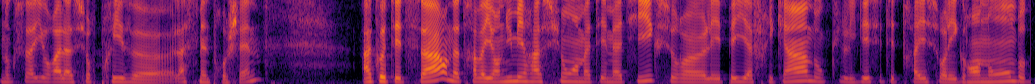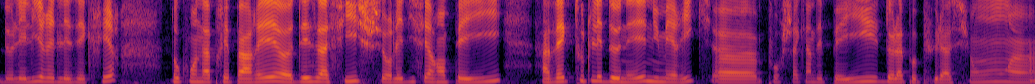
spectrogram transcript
Donc ça, il y aura la surprise euh, la semaine prochaine. À côté de ça, on a travaillé en numération en mathématiques sur euh, les pays africains. Donc l'idée, c'était de travailler sur les grands nombres, de les lire et de les écrire. Donc on a préparé euh, des affiches sur les différents pays avec toutes les données numériques euh, pour chacun des pays, de la population, euh,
